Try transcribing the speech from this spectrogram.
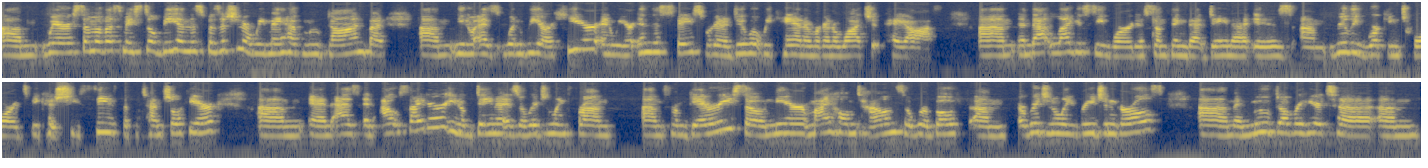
um, where some of us may still be in this position or we may have moved on. But um, you know as when we are here and we are in this space we're going to do what we can and we're going to watch it pay off um, and that legacy word is something that Dana is um, really working towards because she sees the potential here. Um, and as an outsider, you know, Dana is originally from um, from Gary, so near my hometown. So we're both um, originally region girls um, and moved over here to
